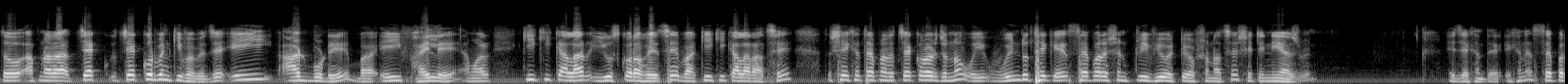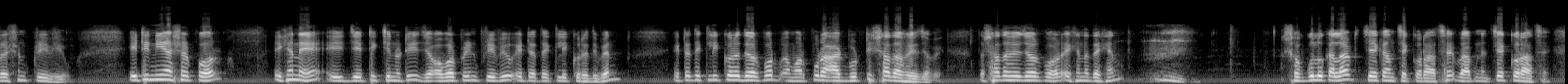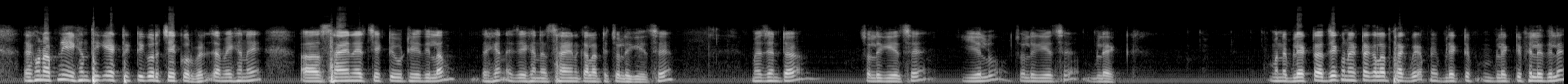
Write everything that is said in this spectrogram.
তো আপনারা চেক চেক করবেন কীভাবে যে এই আর্টবোর্ডে বা এই ফাইলে আমার কি কি কালার ইউজ করা হয়েছে বা কি কি কালার আছে? তো সেই ক্ষেত্রে আপনারা চেক করার জন্য ওই উইন্ডো থেকে সেপারেশন প্রিভিউ একটি অপশন আছে, সেটি নিয়ে আসবেন। এই যে এখান থেকে, এখানে সেপারেশন প্রিভিউ এটি নিয়ে আসার পর এখানে এই যে টিক চিহ্নটি, যে ওভারপ্রিন্ট প্রিভিউ এটাতে ক্লিক করে দিবেন। এটাতে ক্লিক করে দেওয়ার পর আমার পুরো আর্টবোর্ডটি সাদা হয়ে যাবে। তো সাদা হয়ে যাওয়ার পর এখানে দেখেন সবগুলো কালার চেক আনচেক করা আছে, বা আপনি চেক করা আছে। এখন আপনি এখান থেকে একটা একটি করে চেক করবেন যে আমি এখানে সায়ানের চেকটি উঠিয়ে দিলাম। দেখেন, এই যে এখানে সায়ান কালারটি চলে গিয়েছে। ম্যাজেন্টা চলে গিয়েছে ইয়েলো চলে গিয়েছে ব্ল্যাক মানে ব্ল্যাকটা যে কোনো একটা কালার থাকবে, আপনি ব্ল্যাকটি ব্ল্যাকটি ফেলে দিলে।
